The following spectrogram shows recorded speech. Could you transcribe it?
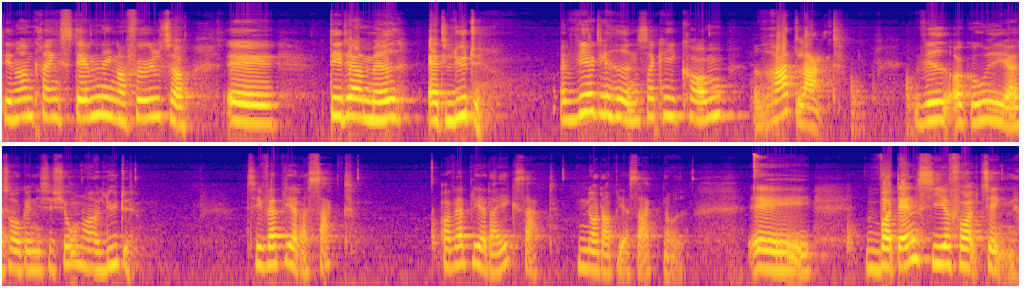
det er noget omkring stemning og følelser. Øh, det der med at lytte. Og i virkeligheden, så kan I komme ret langt ved at gå ud i jeres organisationer og lytte til, hvad bliver der sagt, og hvad bliver der ikke sagt, når der bliver sagt noget. Øh, hvordan siger folk tingene?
